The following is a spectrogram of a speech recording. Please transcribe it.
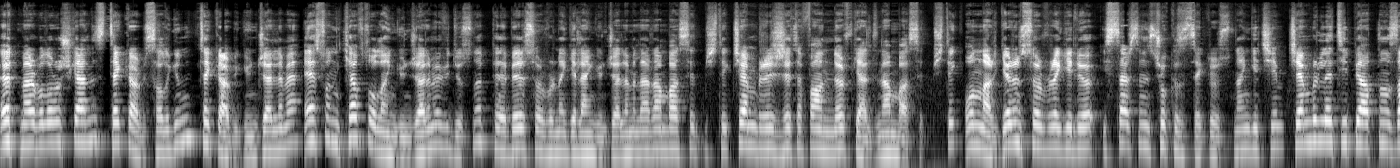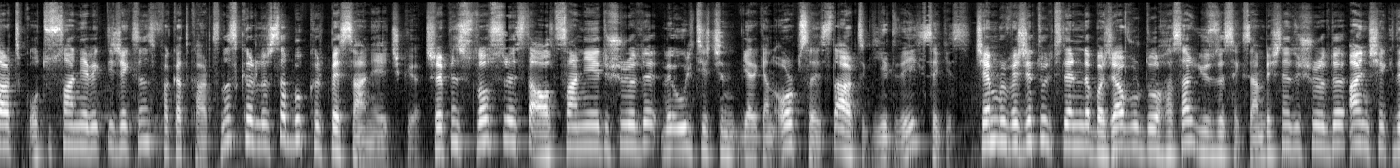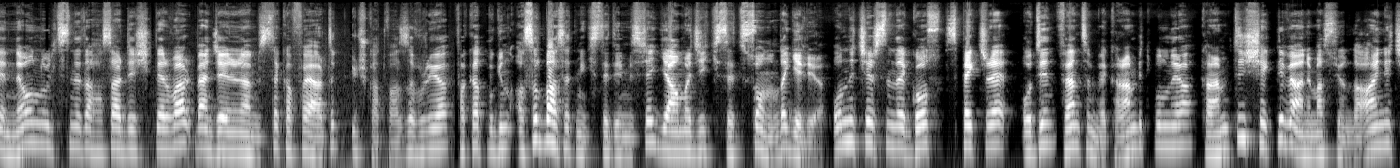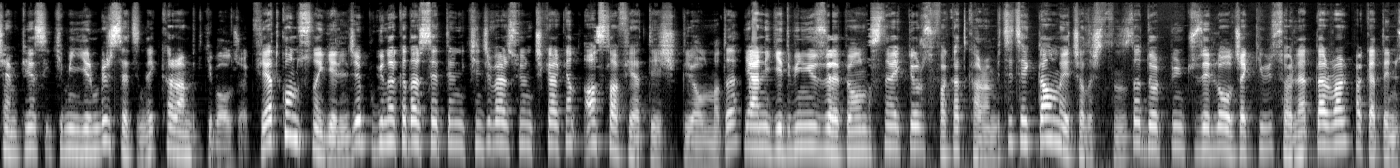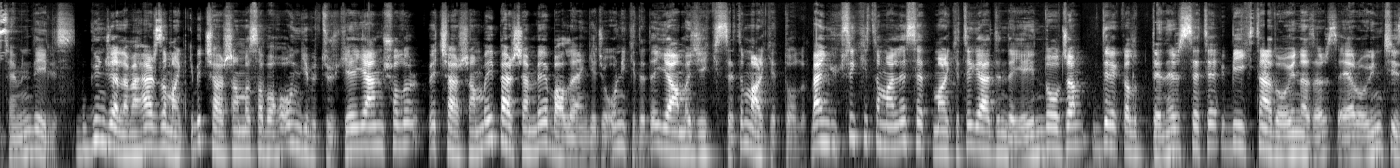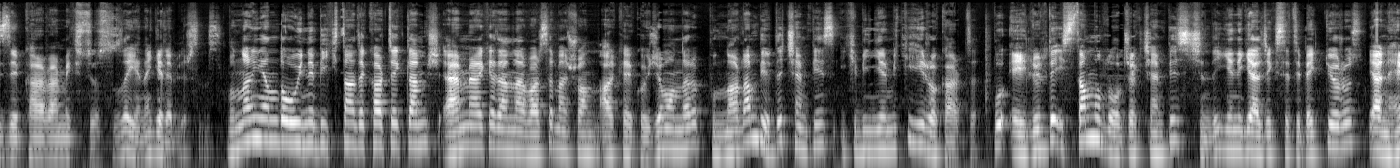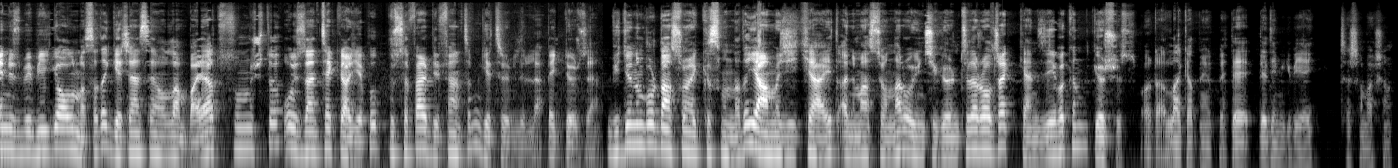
Evet merhabalar hoş geldiniz. Tekrar bir salı günü tekrar bir güncelleme. En son 2 hafta olan güncelleme videosunda PB serverına gelen güncellemelerden bahsetmiştik. Chamber'a jete falan nerf geldiğinden bahsetmiştik. Onlar yarın server'a geliyor. İsterseniz çok hızlı tekrar üstünden geçeyim. Chamber ile TP attığınızda artık 30 saniye bekleyeceksiniz. Fakat kartınız kırılırsa bu 45 saniyeye çıkıyor. Trap'in slow süresi de 6 saniyeye düşürüldü ve ulti için gereken orb sayısı da artık 7 değil 8. Chamber ve jet ultilerinde bacağı vurduğu hasar %85'ine düşürüldü. Aynı şekilde Neon ultisinde de hasar değişiklikleri var. Bence en önemlisi de kafaya artık 3 kat fazla vuruyor. Fakat bugün asıl bahsetmek istediğimiz şey Yağmacı 2 seti sonunda geliyor. Onun içerisinde Ghost, Spectre, Odin, Phantom ve Karambit bulunuyor. Karambit'in şekli ve animasyonu da aynı Champions 2021 setindeki Karambit gibi olacak. Fiyat konusuna gelince bugüne kadar setlerin ikinci versiyonu çıkarken asla fiyat değişikliği olmadı. Yani 7100 VP olmasını bekliyoruz fakat Karambit'i tekli almaya çalıştığınızda 4350 olacak gibi söylentiler var fakat henüz emin değiliz. Bu güncelleme her zaman gibi çarşamba sabah 10 gibi Türkiye'ye gelmiş olur ve çarşambayı perşembeye bağlayan gece 12'de de Yağmacı 2 seti markette olur. Ben yüksek ihtimalle set markete geldiğinde yayında olacağım. Direkt alıp deneriz seti. Bir iki tane de oyun atarız. Eğer oyun içi izleyip karar vermek istiyorsanız da yine gelebilirsiniz. Bunların yanında oyuna bir iki tane de kart eklenmiş. Eğer merak edenler varsa ben şu an arkaya koyacağım onları. Bunlardan biri de Champions 2022 Hero kartı. Bu Eylül'de İstanbul'da olacak Champions için de yeni gelecek seti bekliyoruz. Yani henüz bir bilgi olmasa da geçen sene olan bayağı tutulmuştu. O yüzden tekrar yapıp bu sefer bir Phantom getirebilirler. Bekliyoruz yani. Videonun buradan sonraki kısmında da Yağmacı 2'ye ait animasyonlar, oyuncu görüntüler olacak. Kendinize iyi bakın. Görüşürüz. Bu arada like atmayı unutmayın. De dediğim gibi yayın. Çarşamba akşam.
